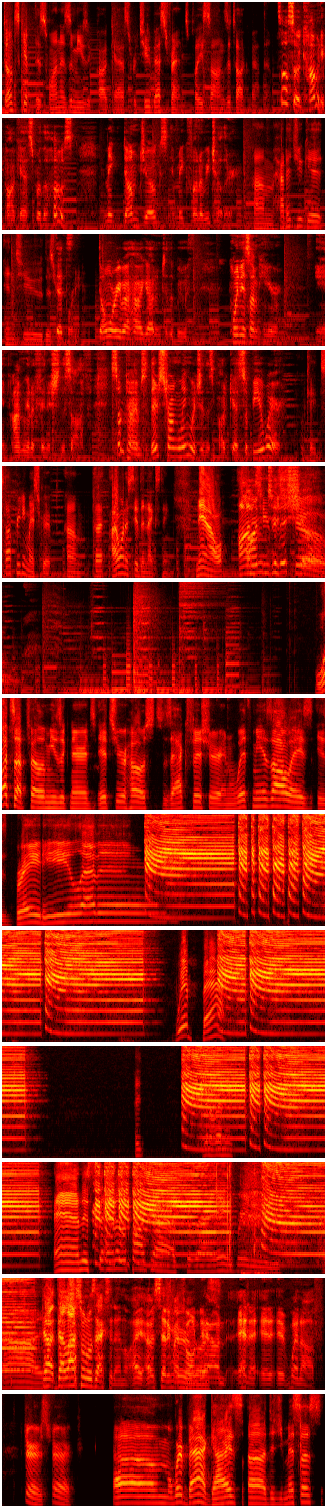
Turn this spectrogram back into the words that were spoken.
Don't Skip This One is a music podcast where two best friends play songs and talk about them. It's also a comedy podcast where the hosts make dumb jokes and make fun of each other. Um, how did you get into this That's- recording? Don't worry about how I got into the booth. Point is, I'm here, and I'm going to finish this off. Sometimes there's strong language in this podcast, so be aware. Okay, stop reading my script. Um, uh, I want to say the next thing. Now, on, On to, to the, the show. What's up, fellow music nerds? It's your host, Zack Fisher, and with me, as always, is Brady Levin. We're back. Hey, And it's the end of the podcast. hate Brady. God. That, that last one was accidental. I, I was setting my Sure phone was. down and it, it, it went off. Sure, sure. Um, we're back, guys. Uh, did you miss us?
